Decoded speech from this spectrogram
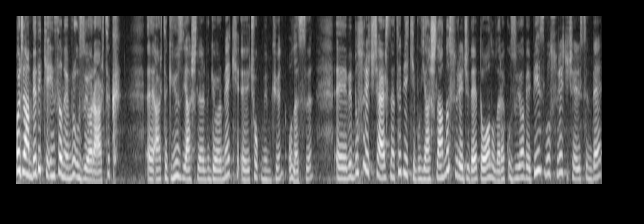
Hocam dedik ki insan ömrü uzuyor artık. E, Artık 100 yaşlarını görmek e, çok mümkün, olası. E, Ve bu süreç içerisinde tabii ki bu yaşlanma süreci de doğal olarak uzuyor ve biz bu süreç içerisinde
